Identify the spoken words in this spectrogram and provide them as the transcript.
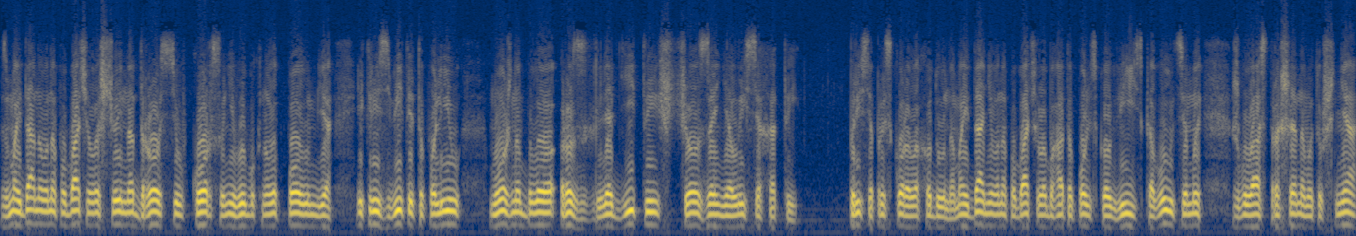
З майдану вона побачила, що й на дросцю в Корсуні вибухнуло полум'я, і крізь віти тополів можна було розглядіти, що зайнялися хати. Пріся прискорила ходу. На майдані вона побачила багато польського війська, вулицями ж була страшенна метушня.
